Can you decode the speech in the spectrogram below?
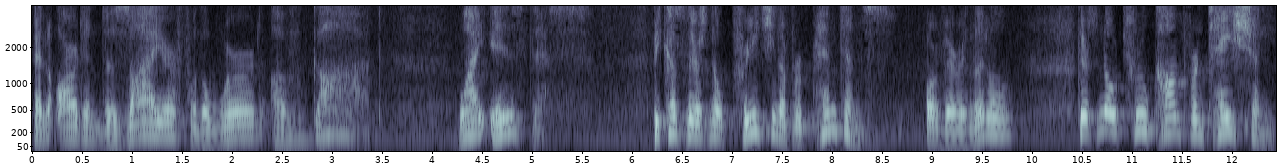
and ardent desire for the Word of God. Why is this? Because there's no preaching of repentance, or very little. There's no true confrontation.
